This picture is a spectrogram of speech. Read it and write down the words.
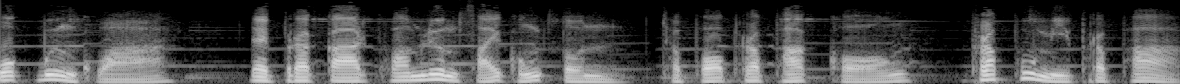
วกเบื้องขวา ได้ประกาศความเลื่อมใสของตน เฉพาะพระพักของพระผู้มีพระภาค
